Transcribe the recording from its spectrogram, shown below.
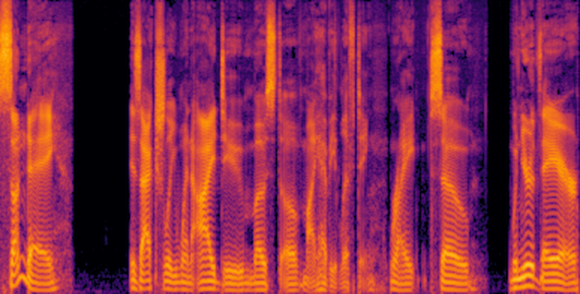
Sunday is actually when I do most of my heavy lifting, right? So when you're there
